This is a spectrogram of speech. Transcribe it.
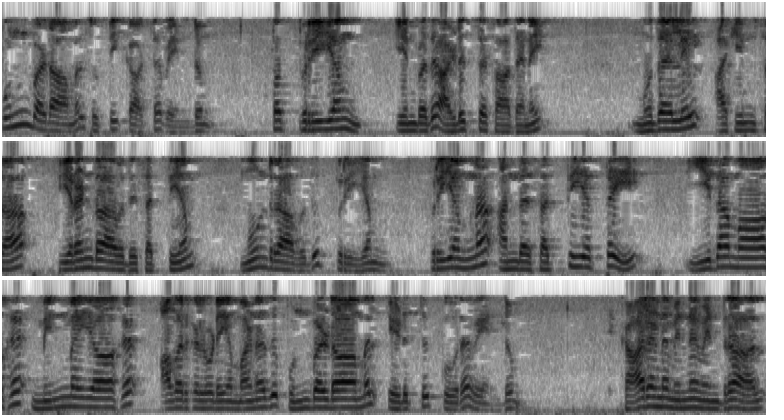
புண்படாமல் சுட்டி காட்ட வேண்டும். இப்ப பிரியம் என்பது அடுத்த சாதனை. முதலில் அஹிம்சா இரண்டாவது சத்தியம் மூன்றாவது பிரியம். பிரியம்னா அந்த சத்தியத்தை இதமாக மென்மையாக அவர்களுடைய மனது புண்படாமல் எடுத்து கூற வேண்டும். காரணம் என்னவென்றால்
